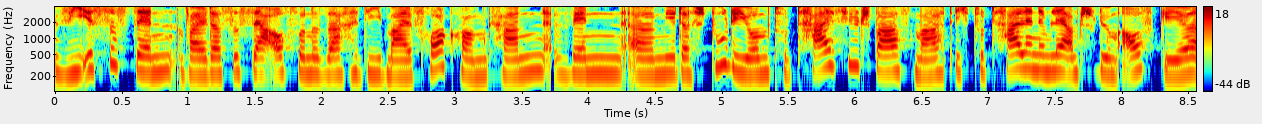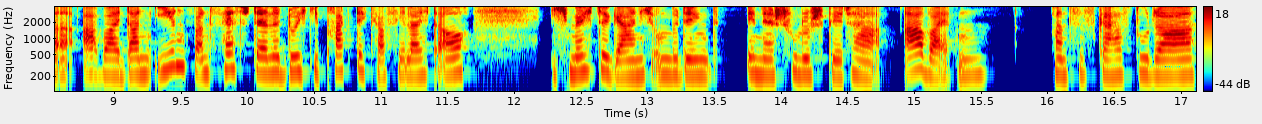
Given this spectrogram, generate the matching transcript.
Wie ist es denn, weil das ist ja auch so eine Sache, die mal vorkommen kann, wenn äh, mir das Studium total viel Spaß macht, ich total in dem Lehramtsstudium aufgehe, aber dann irgendwann feststelle, durch die Praktika vielleicht auch, ich möchte gar nicht unbedingt in der Schule später arbeiten. Franziska, hast du da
